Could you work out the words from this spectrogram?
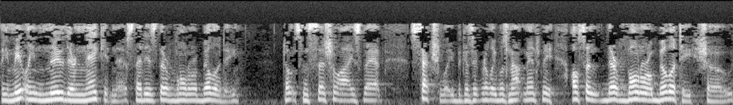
They immediately knew their nakedness, that is, their vulnerability. Don't sensationalize that sexually because it really was not meant to be. All of a sudden, their vulnerability showed,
